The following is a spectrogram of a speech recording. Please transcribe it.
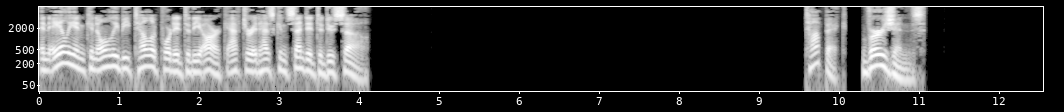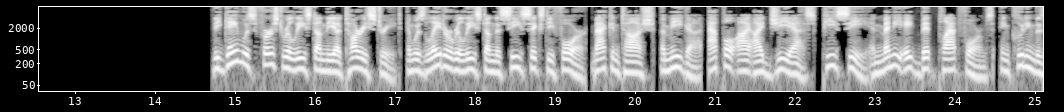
An alien can only be teleported to the Ark after it has consented to do so. Versions. The game was first released on the Atari ST, and was later released on the C64, Macintosh, Amiga, Apple IIGS, PC and many 8-bit platforms, including the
